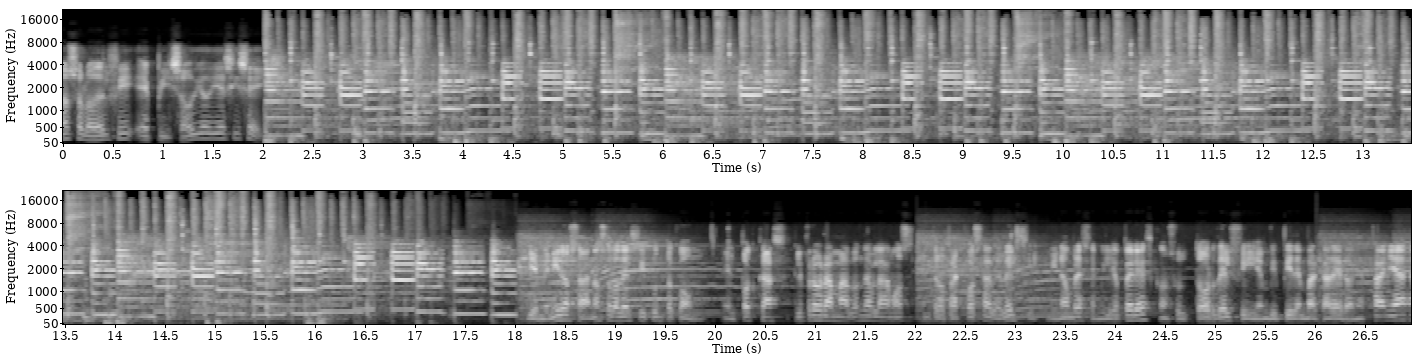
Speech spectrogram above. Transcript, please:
No solo Delphi, episodio 16. Bienvenidos a nosolodelphi.com, el podcast, el programa donde hablamos, entre otras cosas, de Delphi. Mi nombre es Emilio Pérez, consultor Delphi y MVP de embarcadero en España.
